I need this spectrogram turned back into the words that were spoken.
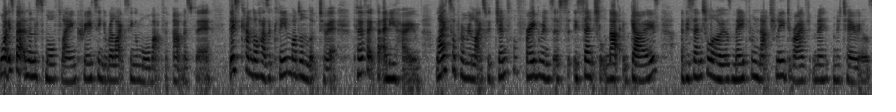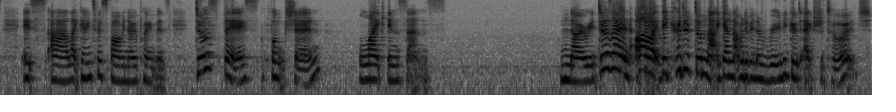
what is better than a small flame, creating a relaxing and warm atmosphere? This candle has a clean modern look to it, perfect for any home. Light up and relax with gentle fragrance of essential, that guys, of essential oils made from naturally derived ma materials. It's uh, like going to a spa with no appointments. Does this function like incense? No, it doesn't. Oh, they could have done that. Again, that would have been a really good extra touch.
